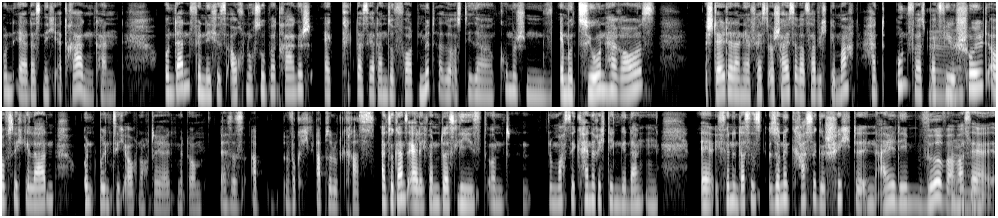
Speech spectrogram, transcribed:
und er das nicht ertragen kann. Und dann finde ich es auch noch super tragisch. Er kriegt das ja dann sofort mit, also aus dieser komischen Emotion heraus stellt er dann ja fest, oh scheiße, was habe ich gemacht? Hat unfassbar Mhm. viel Schuld auf sich geladen und bringt sich auch noch direkt mit um. Das ist ab, wirklich absolut krass. Also ganz ehrlich, wenn du das liest und du machst dir keine richtigen Gedanken, äh, ich finde, das ist so eine krasse Geschichte in all dem Wirrwarr, was Mhm.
